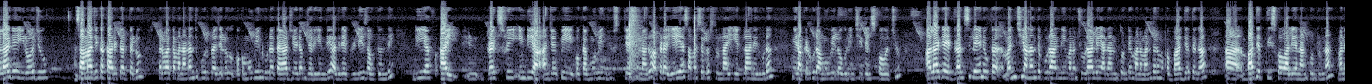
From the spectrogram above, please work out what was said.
అలాగే ఈరోజు సామాజిక కార్యకర్తలు తర్వాత మన అనంతపూర్ ప్రజలు ఒక మూవీని కూడా తయారు చేయడం జరిగింది. అది రేపు రిలీజ్ అవుతుంది. డిఎఫ్ఐ డ్రగ్స్ ఫ్రీ ఇండియా అని చెప్పి ఒక మూవీని చూస్ చేస్తున్నారు. అక్కడ ఏ ఏ సమస్యలు వస్తున్నాయి ఎట్లా అనేది కూడా మీరు అక్కడ కూడా ఆ మూవీలో గురించి తెలుసుకోవచ్చు. అలాగే డ్రగ్స్ లేని ఒక మంచి అనంతపురాన్ని మనం చూడాలి అని అనుకుంటే మనం అందరం ఒక బాధ్యతగా బాధ్యత తీసుకోవాలి అని అనుకుంటున్నా. మన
